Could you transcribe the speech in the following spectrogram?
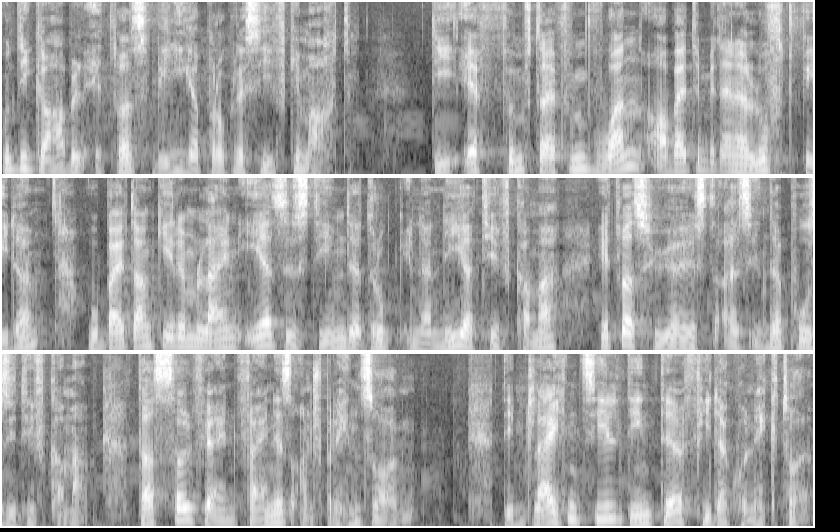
und die Gabel etwas weniger progressiv gemacht. Die F5351 arbeitet mit einer Luftfeder, wobei dank ihrem Line-Air-System der Druck in der Negativkammer etwas höher ist als in der Positivkammer. Das soll für ein feines Ansprechen sorgen. Dem gleichen Ziel dient der Federkonnektor.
